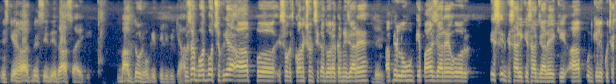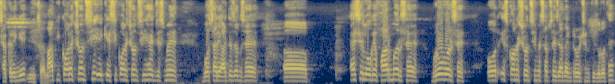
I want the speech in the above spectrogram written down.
इसके हाथ में सीधे रास आएगी। भाग दौड़ होगी के हाथ साहब बहुत बहुत शुक्रिया। आप इस वक्त कॉन्स्टिट्यूंसी का दौरा करने जा रहे हैं। अपने लोगों के पास जा रहे हैं और इस इनकिसारी के साथ जा रहे हैं कि आप उनके लिए कुछ अच्छा करेंगे। आपकी कॉन्स्टिट्यूंसी एक ऐसी कॉन्स्टिट्यूंसी है जिसमें बहुत सारे आर्टिजन्स है ऐसे लोग हैं फार्मर्स है ग्रोवर्स है और इस कॉन्स्टिट्यूंसी में सबसे ज़्यादा इंटरवेंशन की ज़रूरत है।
